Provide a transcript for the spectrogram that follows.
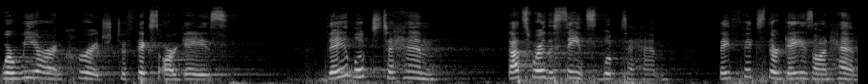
where we are encouraged to fix our gaze. They looked to him. That's where the saints look to him. They fix their gaze on him.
